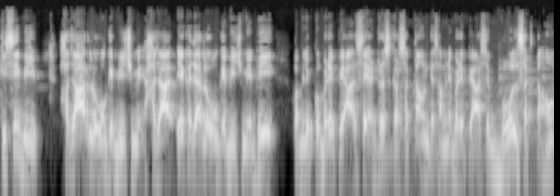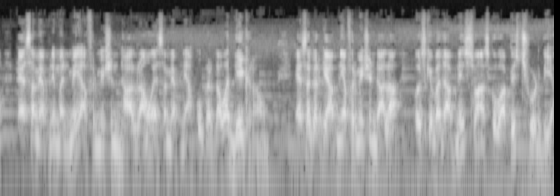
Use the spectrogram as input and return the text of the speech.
किसी भी हज़ार लोगों के बीच में, हज़ार, एक हज़ार लोगों के बीच में भी पब्लिक को बड़े प्यार से एड्रेस कर सकता हूँ, उनके सामने बड़े प्यार से बोल सकता हूँ। ऐसा मैं अपने मन में अफर्मेशन डाल रहा हूँ, ऐसा मैं अपने आप को करता हुआ देख रहा हूँ। ऐसा करके आपने अफर्मेशन डाला और उसके बाद आपने श्वास को वापस छोड़ दिया।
